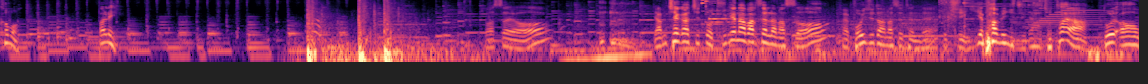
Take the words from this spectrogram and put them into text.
컴온 빨리 좋았어요 얌체같이 또 두 개나 박살나놨어. 잘 보이지도 않았을 텐데. 그렇지 이게 파밍이지. 야 좋다 야너아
